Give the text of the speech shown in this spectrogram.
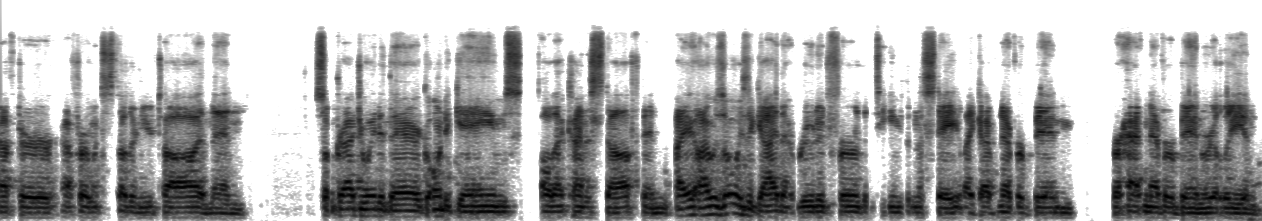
after after I went to Southern Utah, and then so graduated there, going to games, all that kind of stuff. And I, I was always a guy that rooted for the teams in the state. Like I've never been or had never been really in,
